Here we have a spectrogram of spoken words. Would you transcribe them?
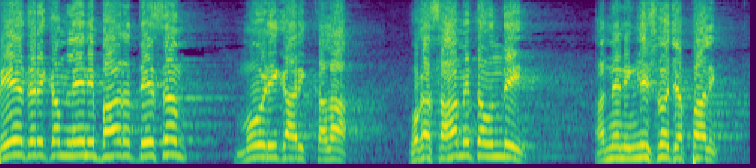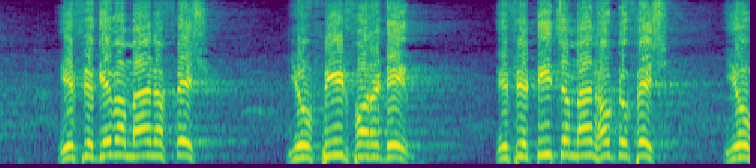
పేదరికం లేని భారతదేశం మోడీ గారి కళ. ఒక సామెత ఉంది. అది నేను ఇంగ్లీష్లో చెప్పాలి. If you give a man a fish you feed for a day if you teach a man how to fish you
